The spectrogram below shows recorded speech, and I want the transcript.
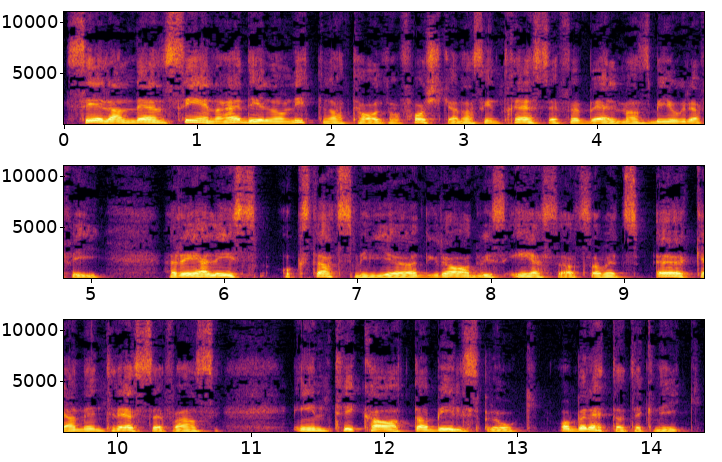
Sedan den senare delen av 1900-talet har forskarnas intresse för Bellmans biografi realism och stadsmiljöer gradvis ersatts av ett ökande intresse för hans intrikata bildspråk och berättarteknik,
